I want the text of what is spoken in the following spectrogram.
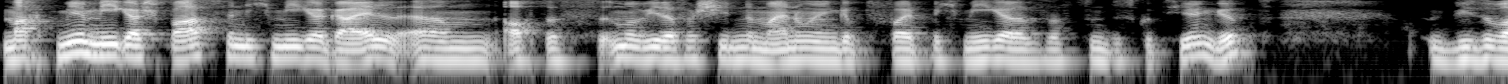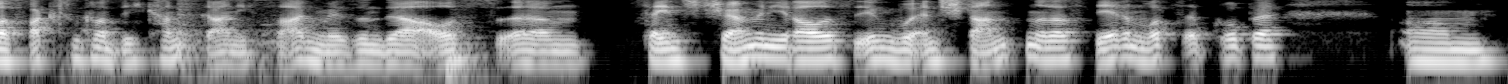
Macht mir mega Spaß, finde ich mega geil. Ähm, auch, dass es immer wieder verschiedene Meinungen gibt, freut mich mega, dass es was zum Diskutieren gibt. Und wie sowas wachsen konnte, ich kann es gar nicht sagen. Wir sind ja aus ähm, Saints Germany raus irgendwo entstanden oder aus deren WhatsApp-Gruppe. Ähm,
